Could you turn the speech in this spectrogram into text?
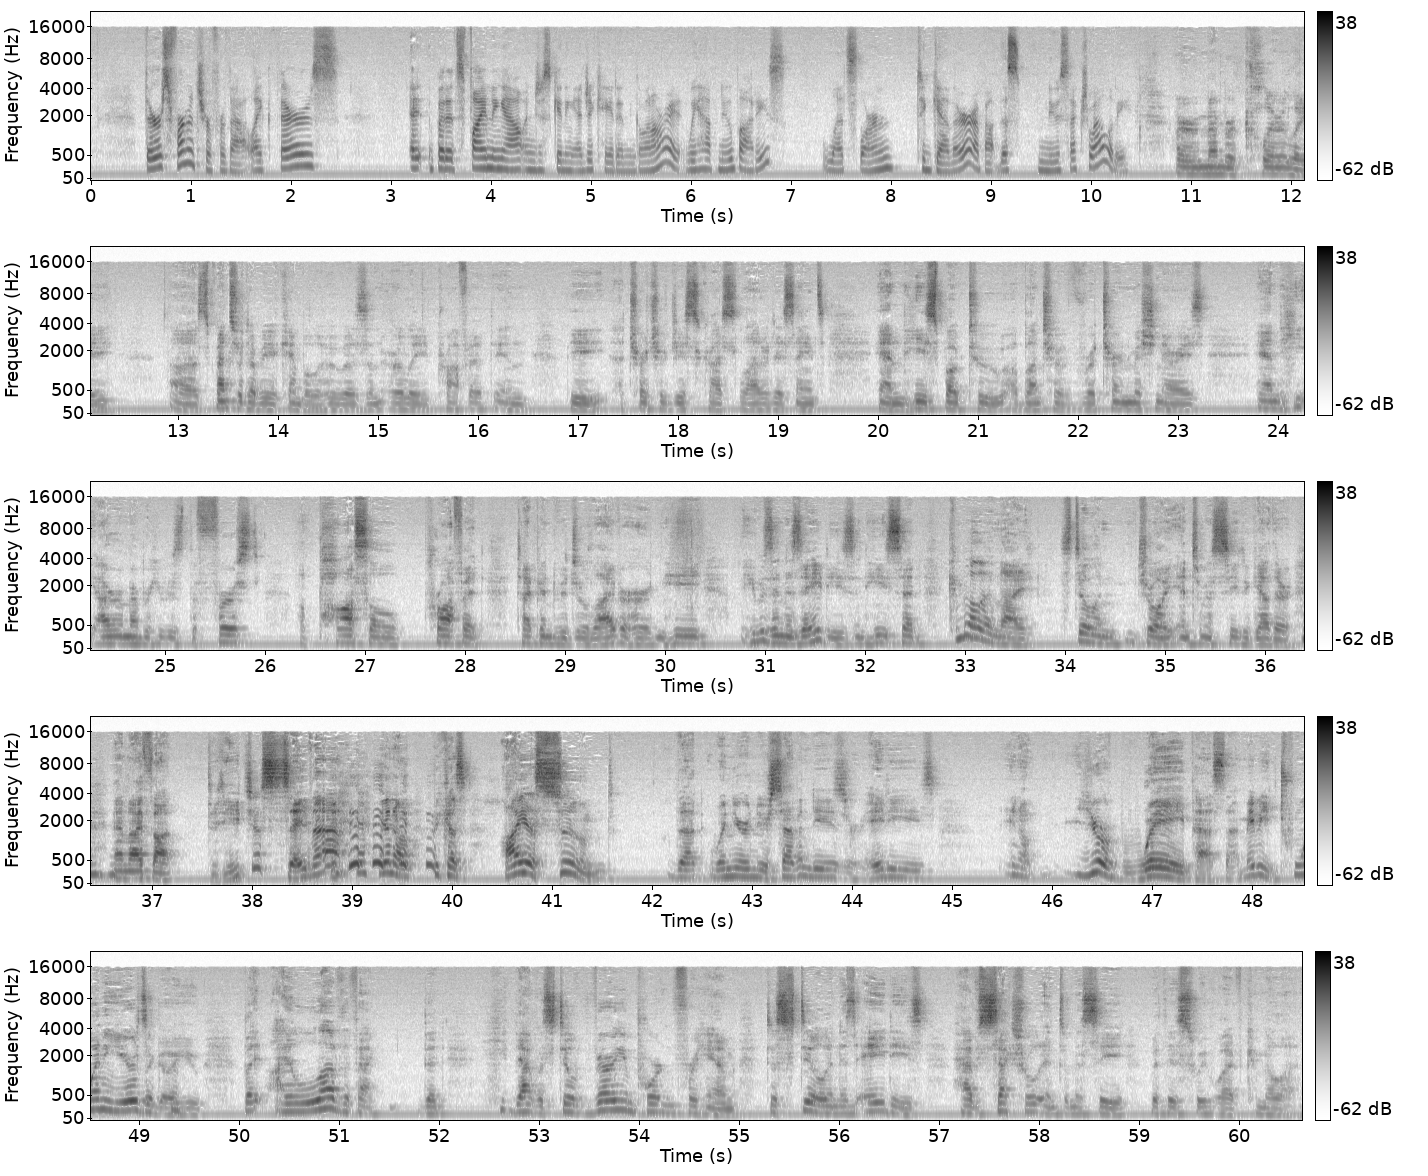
there's furniture for that. Like there's it, but it's finding out and just getting educated and going, all right, we have new bodies. Let's learn together about this new sexuality. I remember clearly uh, Spencer W. Kimball, who was an early prophet in the uh, Church of Jesus Christ of Latter day Saints, and he spoke to a bunch of returned missionaries. And he, I remember he was the first apostle, prophet type individual I ever heard. And he, he was in his 80s, and he said, Camilla and I still enjoy intimacy together. Mm-hmm. And I thought, did he just say that? you know, because I assumed that when you're in your 70s or 80s, you know, you're way past that. Maybe 20 years ago, hmm. you. But I love the fact that he, that was still very important for him to still, in his 80s, have sexual intimacy with his sweet wife Camilla,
